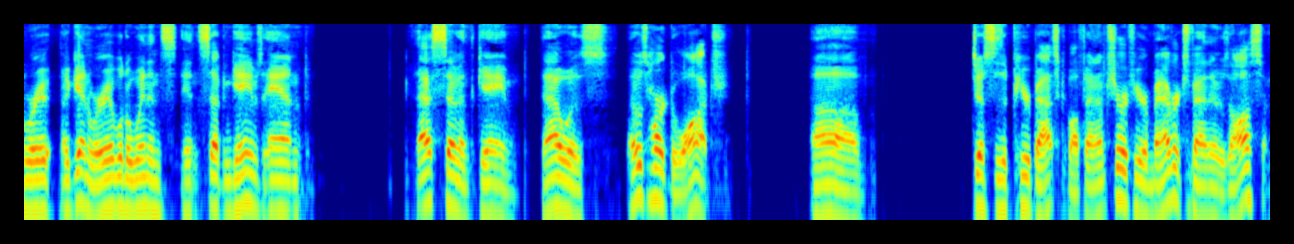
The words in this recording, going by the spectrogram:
we're again we're able to win in in seven games, and that seventh game that was that was hard to watch. Um, just as a pure basketball fan, I'm sure if you're a Mavericks fan, it was awesome.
